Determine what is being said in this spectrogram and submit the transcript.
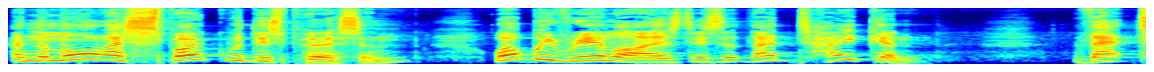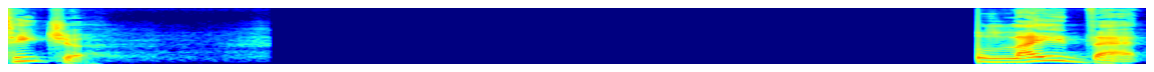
And the more I spoke with this person, what we realized is that they'd taken that teacher, laid that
